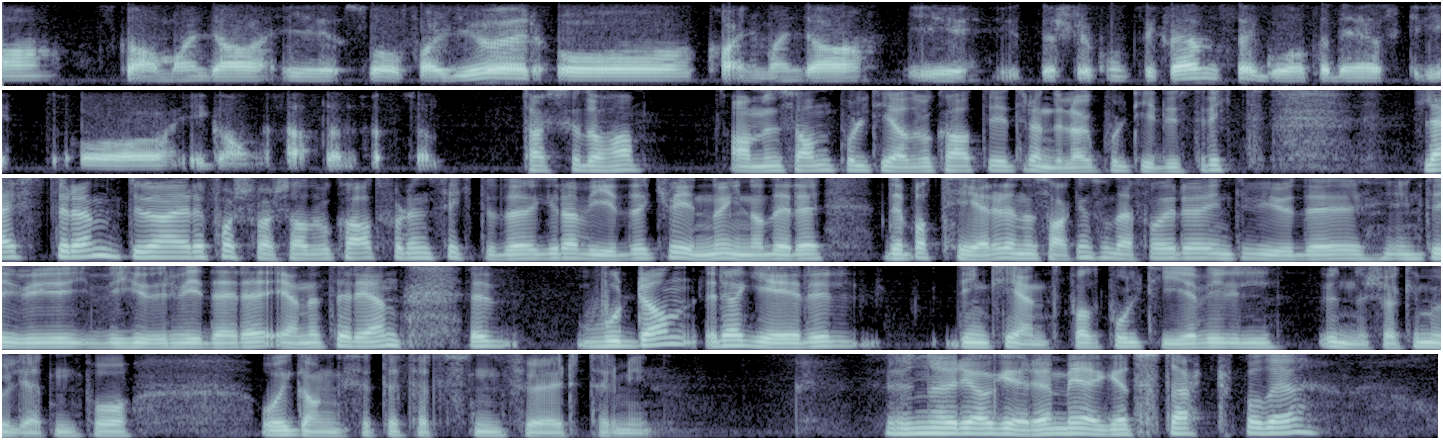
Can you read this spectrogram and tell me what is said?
skal man da i så fall gjøre, og kan man da i ytterste konsekvens gå til det skritt og igangsette en fødsel. Takk skal du ha. Amund Sand, politiadvokat i Trøndelag politidistrikt. Leif Strøm, du er forsvarsadvokat for den siktede gravide kvinnen, og ingen av dere debatterer denne saken, så derfor intervjuer, vi dere én etter én. Hvordan reagerer din klient på at politiet vil undersøke muligheten på å igangsette fødselen før termin? Hun reagerer meget sterkt på det,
